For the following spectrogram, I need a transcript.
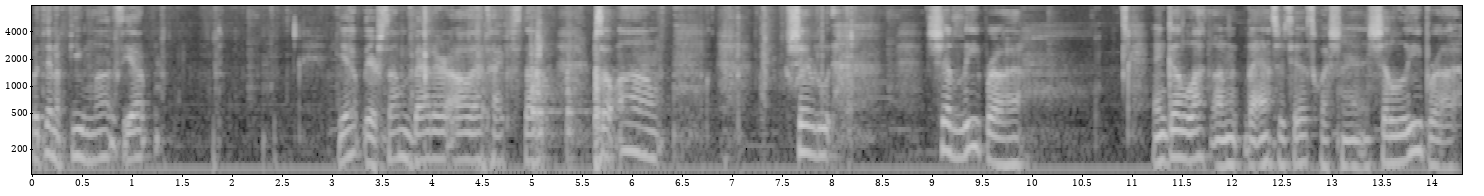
Within a few months, yep. Yep, there's something better, all that type of stuff. So, um, should should Libra, and good luck on the answer to this question. Should Libra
